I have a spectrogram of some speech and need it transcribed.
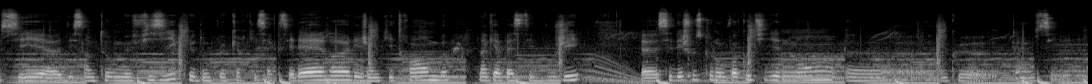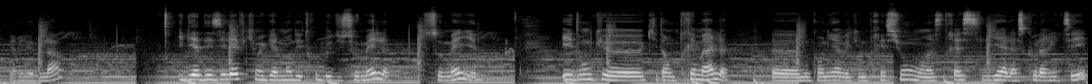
c'est des symptômes physiques, donc le cœur qui s'accélère, les jambes qui tremblent, l'incapacité de bouger. C'est des choses que l'on voit quotidiennement dans ces périodes-là. Il y a des élèves qui ont également des troubles du sommeil, sommeil et donc qui dorment très mal, donc en lien avec une pression ou un stress lié à la scolarité.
